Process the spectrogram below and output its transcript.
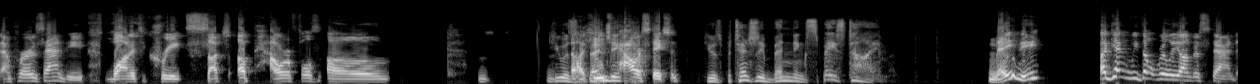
Emperor Xande wanted to create such a powerful, uh, He was a huge power station. He was potentially bending space time. Maybe. Again, we don't really understand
